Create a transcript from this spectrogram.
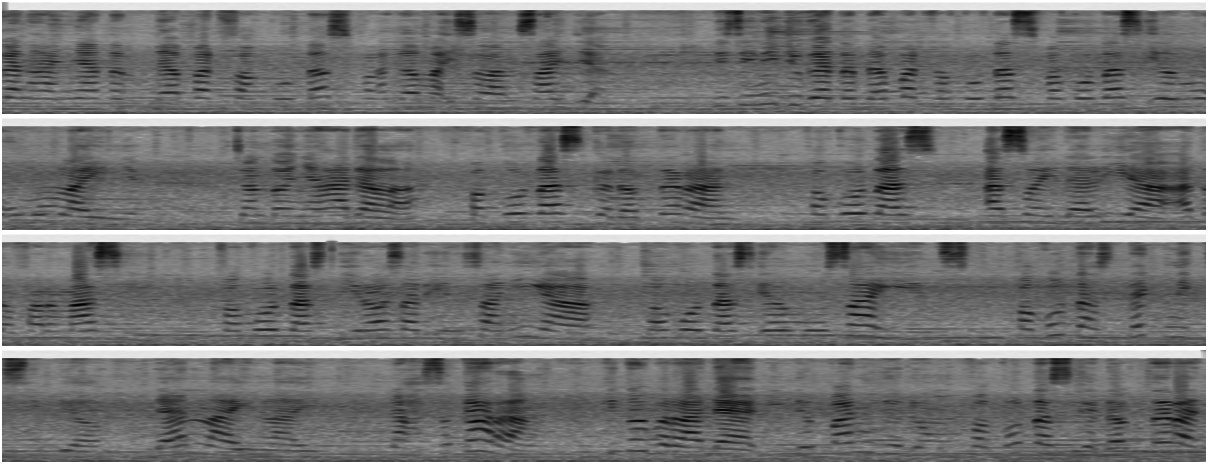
Bukan hanya terdapat fakultas agama Islam saja. Di sini juga terdapat fakultas-fakultas ilmu umum lainnya. Contohnya adalah Fakultas Kedokteran, Fakultas Aswaidalia atau Farmasi, Fakultas Dirosat Insania, Fakultas Ilmu Sains, Fakultas Teknik Sipil, dan lain-lain. Nah, sekarang kita berada di depan gedung Fakultas Kedokteran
